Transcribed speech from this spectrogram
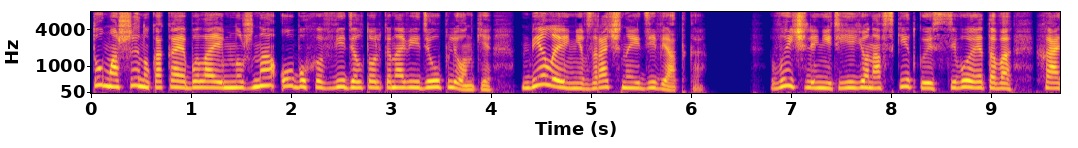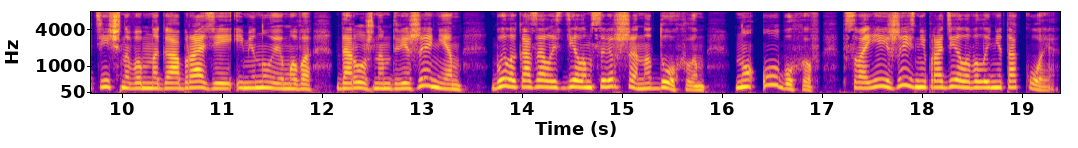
Ту машину, какая была им нужна, Обухов видел только на видеопленке. Белая невзрачная «девятка». Вычленить ее навскидку из всего этого хаотичного многообразия, именуемого дорожным движением, было, казалось, делом совершенно дохлым, но Обухов в своей жизни проделывал и не такое.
